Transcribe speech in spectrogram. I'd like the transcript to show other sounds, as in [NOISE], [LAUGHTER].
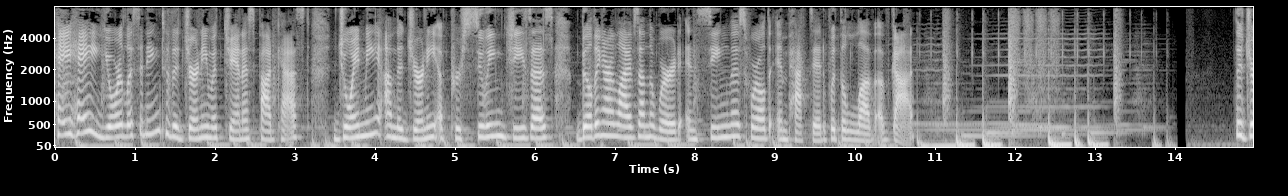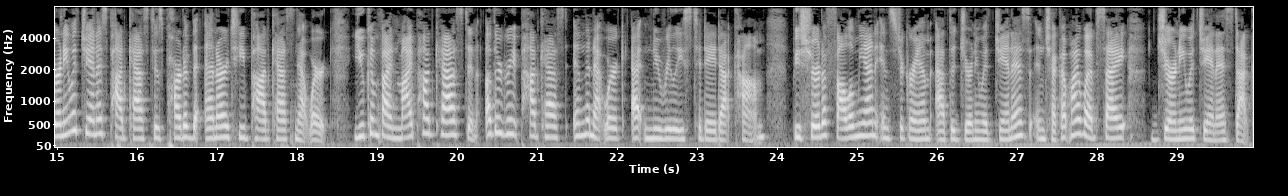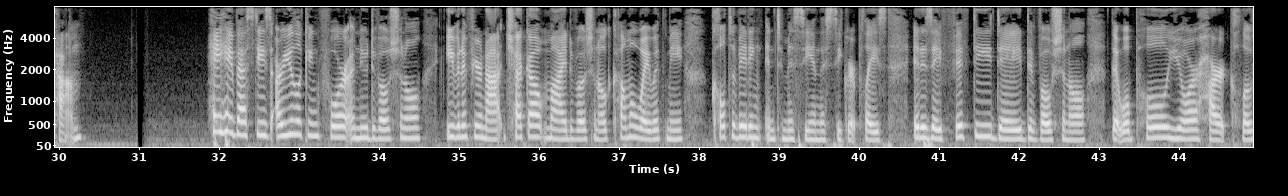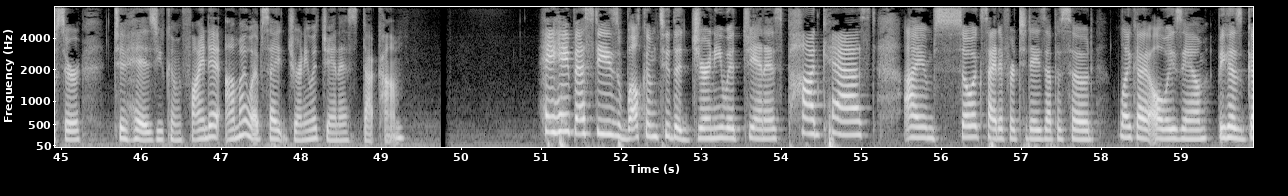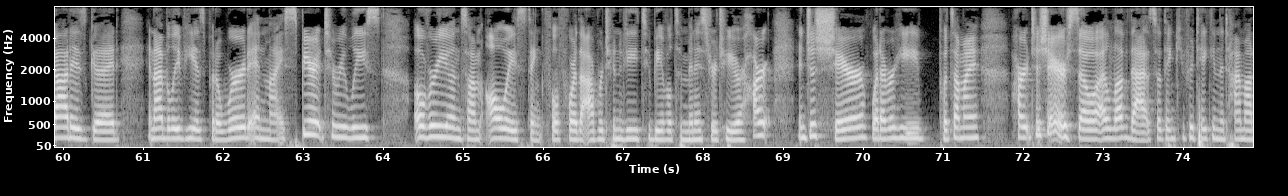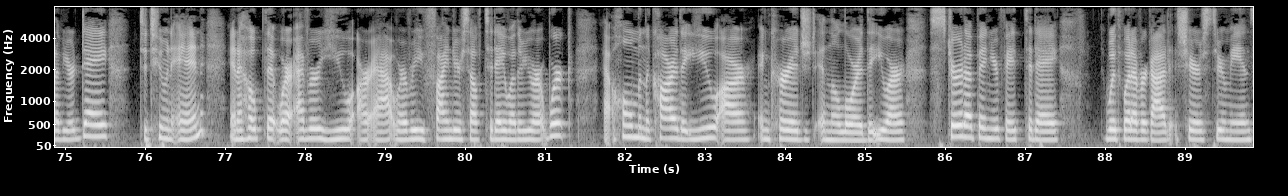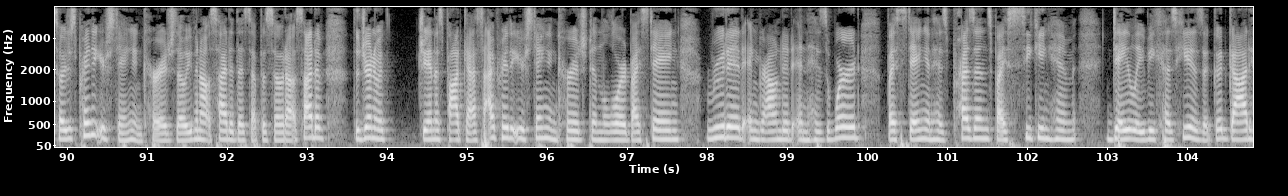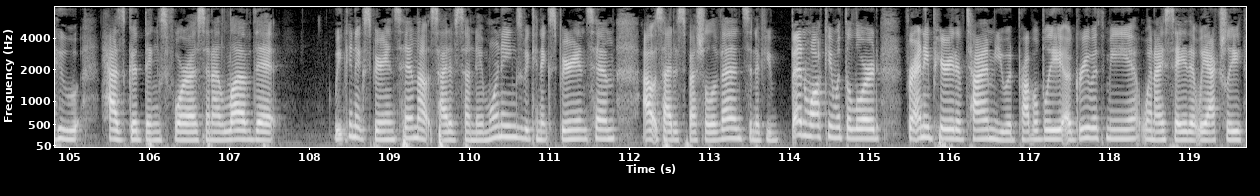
Hey, hey, you're listening to the Journey with Janice podcast. Join me on the journey of pursuing Jesus, building our lives on the Word, and seeing this world impacted with the love of God. The Journey with Janice podcast is part of the NRT Podcast Network. You can find my podcast and other great podcasts in the network at newreleasetoday.com. Be sure to follow me on Instagram at The Journey with Janice and check out my website, journeywithjanice.com. Hey, hey, besties, are you looking for a new devotional? Even if you're not, check out my devotional, Come Away With Me Cultivating Intimacy in the Secret Place. It is a 50 day devotional that will pull your heart closer to His. You can find it on my website, journeywithjanice.com. Hey, hey, besties. Welcome to the Journey with Janice podcast. I am so excited for today's episode like I always am, because God is good. And I believe He has put a word in my spirit to release over you. And so I'm always thankful for the opportunity to be able to minister to your heart and just share whatever He puts on my heart to share. So I love that. So thank you for taking the time out of your day to tune in. And I hope that wherever you are at, wherever you find yourself today, whether you're at work, at home, in the car, that you are encouraged in the Lord, that you are stirred up in your faith today with whatever God shares through me. And so I just pray that you're staying encouraged, though, even outside of this episode, outside of the Journey with Janice podcast. I pray that you're staying encouraged in the Lord by staying rooted and grounded in His Word, by staying in His presence, by seeking Him daily, because He is a good God who has good things for us. And I love that we can experience Him outside of Sunday mornings. We can experience Him outside of special events. And if you've been walking with the Lord for any period of time, you would probably agree with me when I say that we actually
